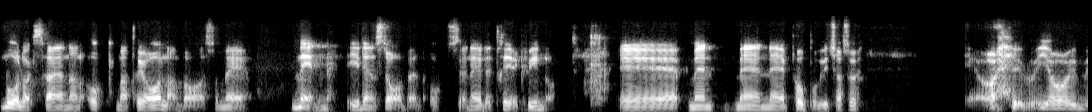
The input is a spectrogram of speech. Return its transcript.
målvaktstränaren och materialaren bara som är män i den staben och sen är det tre kvinnor. Eh, men, men eh, Popovic alltså. Ja, jag,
